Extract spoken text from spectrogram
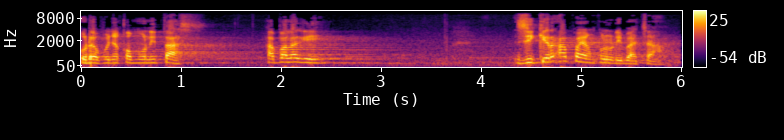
udah punya komunitas. Apalagi zikir apa yang perlu dibaca?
